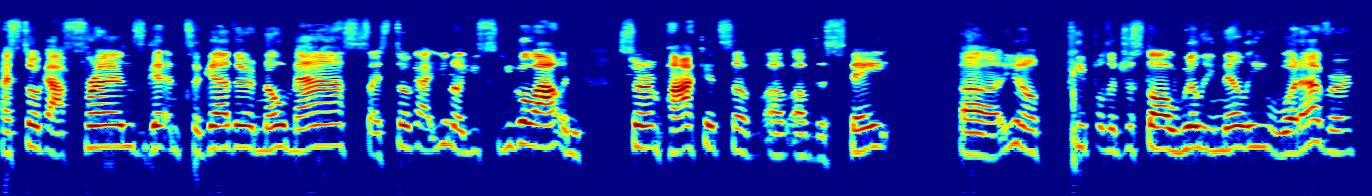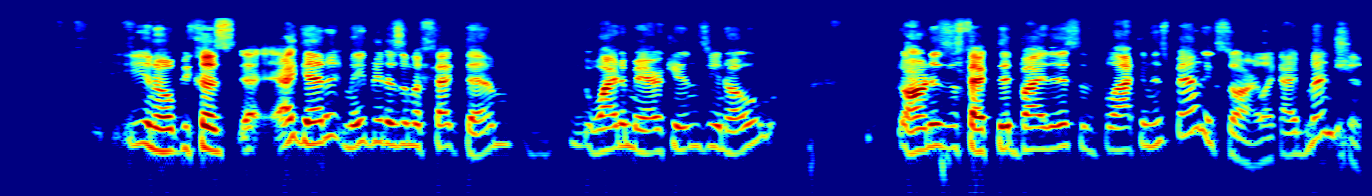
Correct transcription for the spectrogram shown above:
I still got friends getting together, no masks. I still got, you know, you you go out in certain pockets of of, of the state. Uh, you know, people are just all willy nilly, whatever. You know, because I get it. Maybe it doesn't affect them. White Americans, you know, aren't as affected by this as Black and Hispanics are, like I mentioned.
